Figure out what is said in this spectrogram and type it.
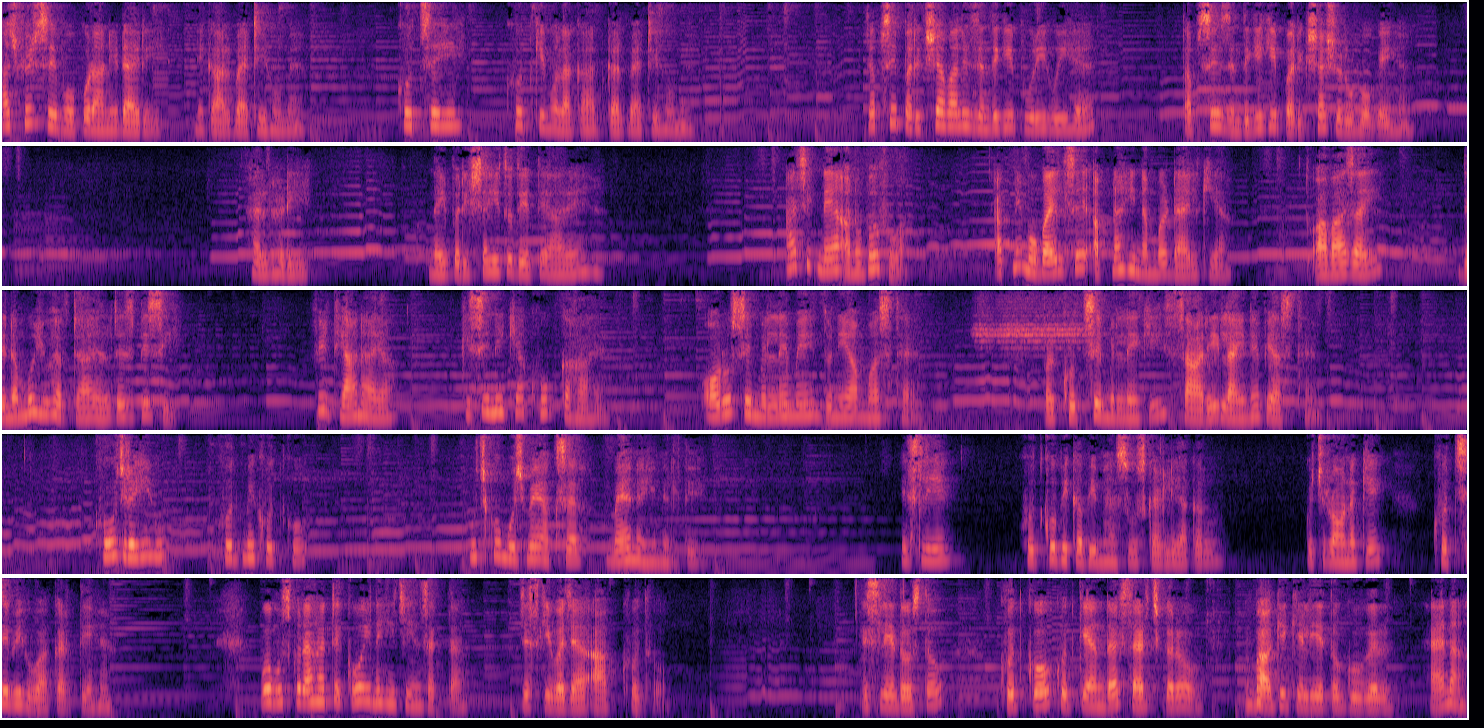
आज फिर से वो पुरानी डायरी निकाल बैठी हूँ मैं। खुद से ही खुद की मुलाकात कर बैठी हूँ मैं। जब से परीक्षा वाली ज़िंदगी पूरी हुई है, तब से ज़िंदगी की परीक्षा शुरू हो गई है। हर घड़ी नई परीक्षा ही तो देते आ रहे हैं। आज एक नया अनुभव हुआ। अपने मोबाइल से अपना ही नंबर डायल किया तो आवाज़ आई the number you have dialled is busy फिर ध्यान आया, किसी ने क्या खूब कहा है? औरों से मिलने में दुनिया मस्त है, पर खुद से मिलने की सारी लाइनें व्यस्त हैं। खोज रही हूँ, खुद में खुद को। मुझको मुझमें अक्सर मैं नहीं मिलती। इसलिए खुद को भी कभी महसूस कर लिया करो। कुछ रौनकें खुद से भी हुआ करती हैं। वो मुस्कुराहटें कोई नहीं छीन सकता, जिसकी वजह आप खुद हो। इसलिए दोस्तों, खुद को खुद के अंदर सर्च करो। बाकी के लिए तो गूगल है ना?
